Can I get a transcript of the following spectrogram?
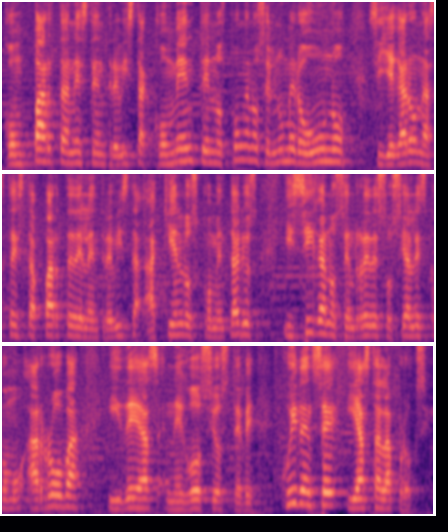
compartan esta entrevista, coméntenos, pónganos el número uno si llegaron hasta esta parte de la entrevista aquí en los comentarios y síganos en redes sociales como arroba Ideas Negocios TV. Cuídense y hasta la próxima.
